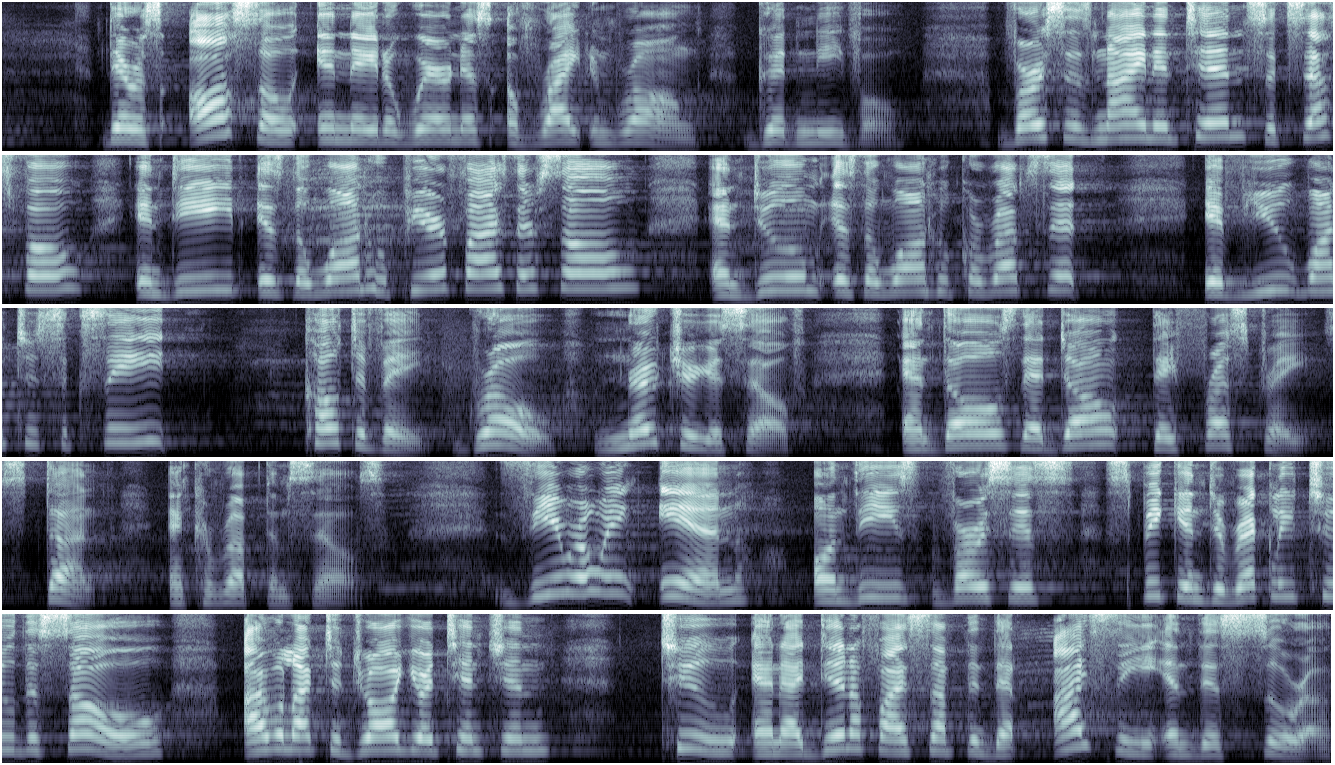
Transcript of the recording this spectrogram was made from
there is also innate awareness of right and wrong, good and evil. Verses 9 and 10 successful indeed is the one who purifies their soul, and doom is the one who corrupts it. If you want to succeed, cultivate, grow, nurture yourself. And those that don't, they frustrate, stunt, and corrupt themselves. Zeroing in on these verses, speaking directly to the soul, I would like to draw your attention to and identify something that I see in this surah.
